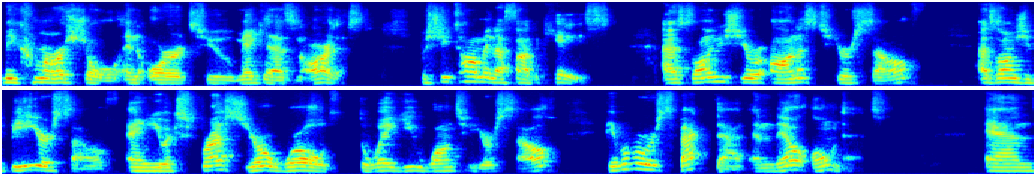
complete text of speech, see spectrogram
be commercial in order to make it as an artist. But she told me that's not the case. As long as you're honest to yourself, as long as you be yourself and you express your world the way you want to yourself, people will respect that and they'll own it. And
